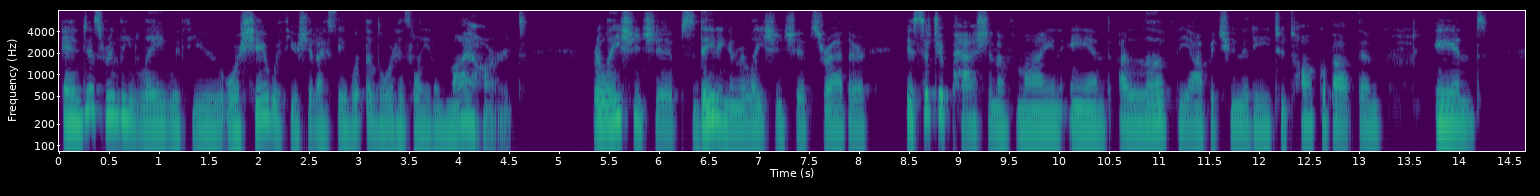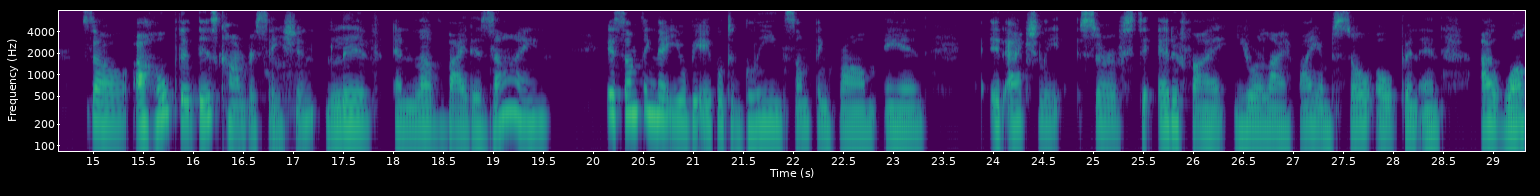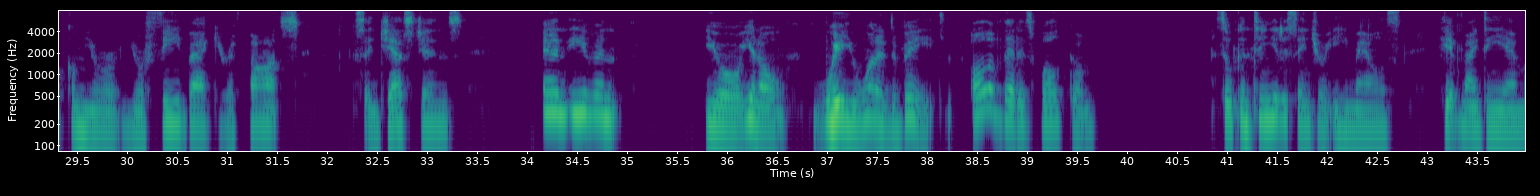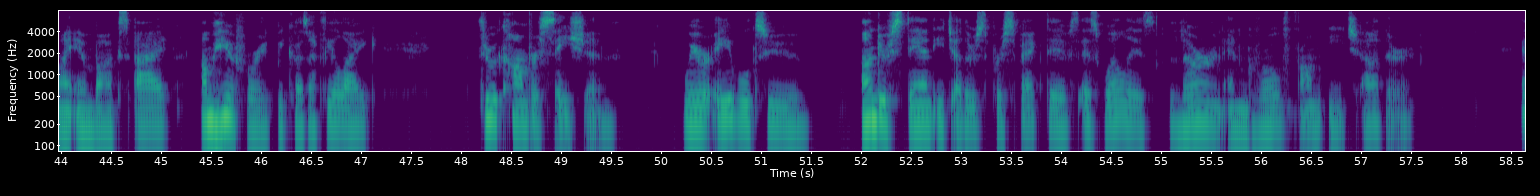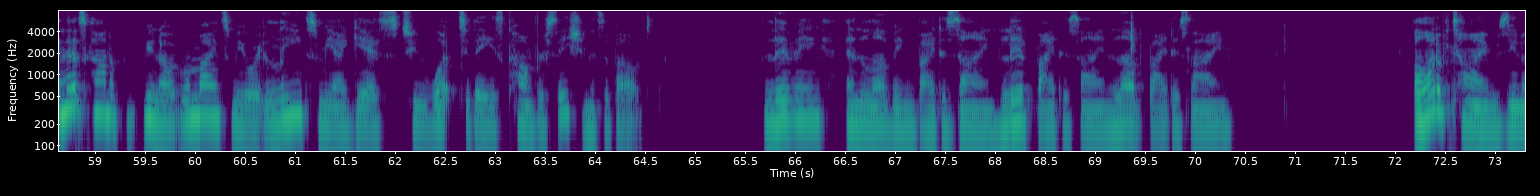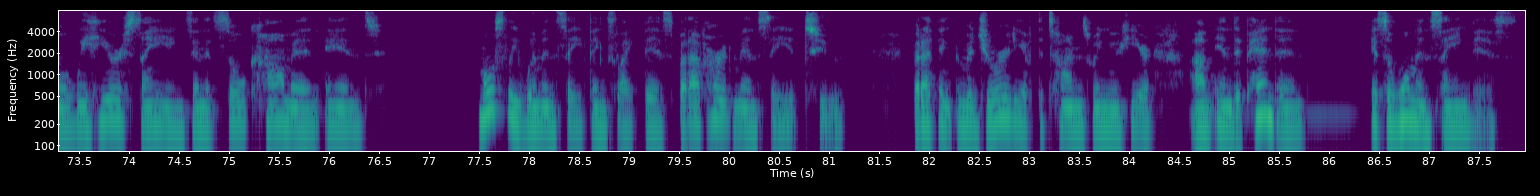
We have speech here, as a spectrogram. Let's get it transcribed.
and just really lay with you, or share with you, should I say, what the Lord has laid on my heart. Relationships, dating and relationships, rather, is such a passion of mine, and I love the opportunity to talk about them. And so I hope that this conversation, Live and Love by Design, is something that you'll be able to glean something from and it actually serves to edify your life. I am so open and I welcome your your feedback, your thoughts, suggestions, and even your, you know, where you want to debate. All of that is welcome. So continue to send your emails, hit my DM, my inbox. I I'm here for it because I feel like through conversation, we're able to understand each other's perspectives as well as learn and grow from each other. And that's kind of, you know, it reminds me or it leads me, I guess, to what today's conversation is about. Living and loving by design, live by design, love by design. A lot of times, you know, we hear sayings and it's so common, and mostly women say things like this, but I've heard men say it too. But I think the majority of the times when you hear I'm independent, it's a woman saying this.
